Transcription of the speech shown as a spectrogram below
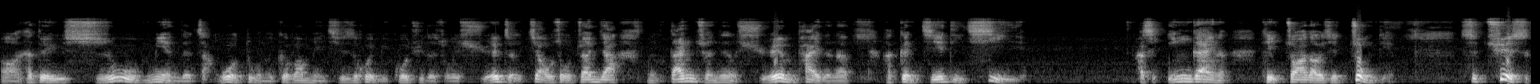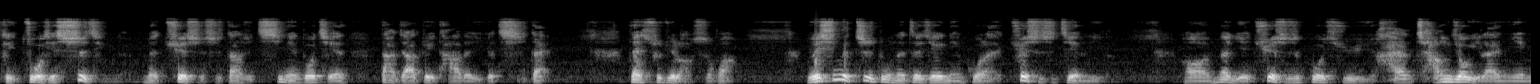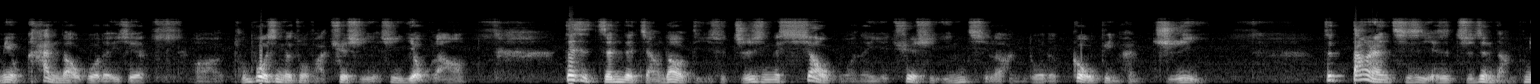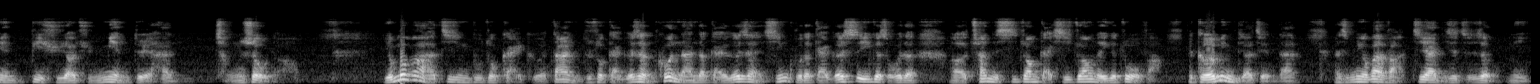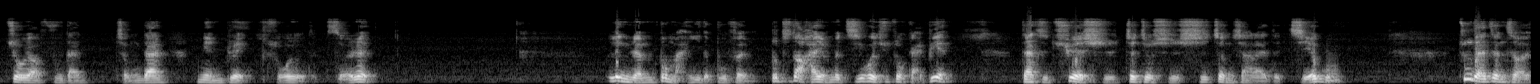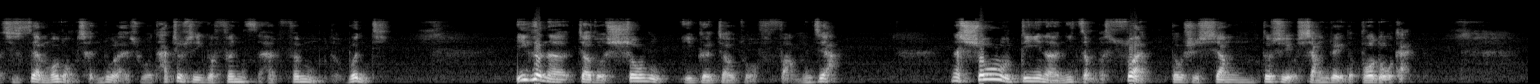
啊，他对于实务面的掌握度呢，各方面其实会比过去的所谓学者、教授、专家那种单纯那种学院派的呢，他更接地气一点。他是应该呢，可以抓到一些重点，是确实可以做一些事情的。那确实是当时七年多前大家对他的一个期待。但说句老实话，有些新的制度呢，这些年过来确实是建立了。哦，那也确实是过去很长久以来你也没有看到过的一些啊突破性的做法，确实也是有了啊、哦。但是真的讲到底，是执行的效果呢，也确实引起了很多的诟病和质疑。这当然其实也是执政党面必须要去面对和承受的。有没有办法进一步做改革？当然，你就说改革是很困难的，改革是很辛苦的，改革是一个所谓的呃穿着西装改西装的一个做法。革命比较简单，但是没有办法。既然你是执政，你就要负担、承担、面对所有的责任。令人不满意的部分，不知道还有没有机会去做改变，但是确实这就是施政下来的结果。住宅政策其实，在某种程度来说，它就是一个分子和分母的问题。一个呢叫做收入，一个叫做房价。那收入低呢，你怎么算都是相都是有相对的剥夺感。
